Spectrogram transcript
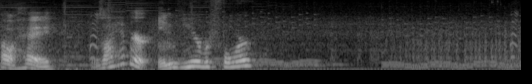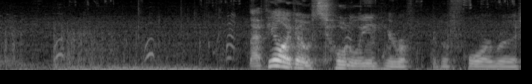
Oh, hey. Was I ever in here before? Feel like I was totally in here before, but...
